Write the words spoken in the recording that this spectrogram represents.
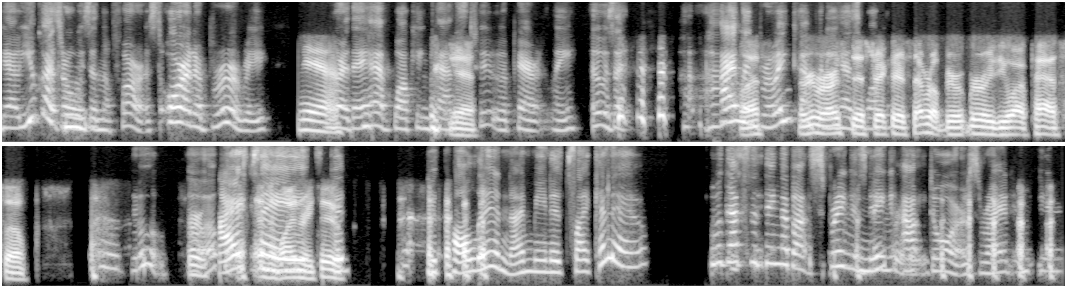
Yeah, you guys are hmm. always in the forest or at a brewery yeah. where they have walking paths Yeah. too, apparently. It was a Highland Well, Brewing Company River Arts District, walking- there's several brew- breweries you walk past, so Ooh, True. oh, I okay. the say winery, too. good to call in. I mean, it's like, hello. Well, that's the thing about spring is being outdoors, right? And, and,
